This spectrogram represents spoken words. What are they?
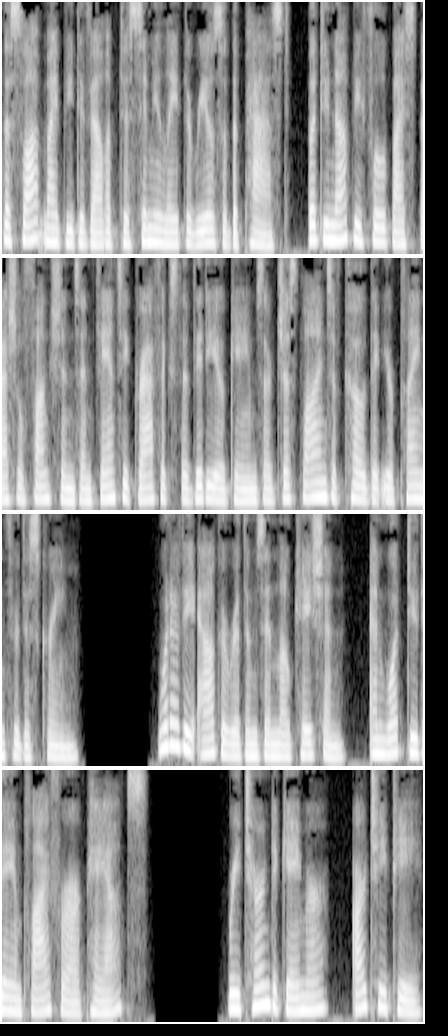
The slot might be developed to simulate the reels of the past, but do not be fooled by special functions and fancy graphics. The video games are just lines of code that you're playing through the screen. What are the algorithms in location, and what do they imply for our payouts? Return to Gamer, RTP,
